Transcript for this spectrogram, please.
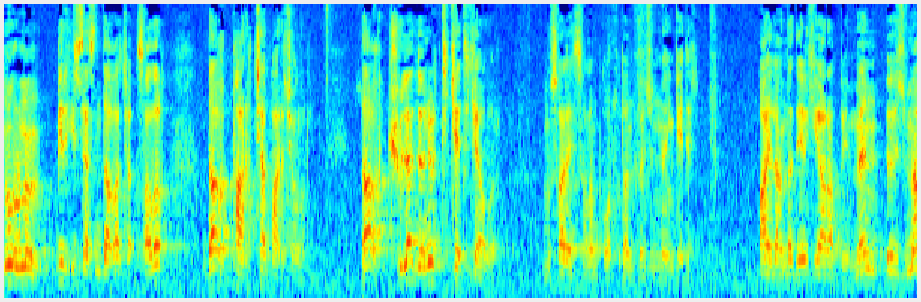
nurunun bir hissəsini dağa salır, dağ parça-parça olur. Dağ külə dönür, tikə-tikə olur. Musa aleyhissalam qorxudan özündən gedir. Aylanda deyir ki, ya Rabbi, mən özümə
